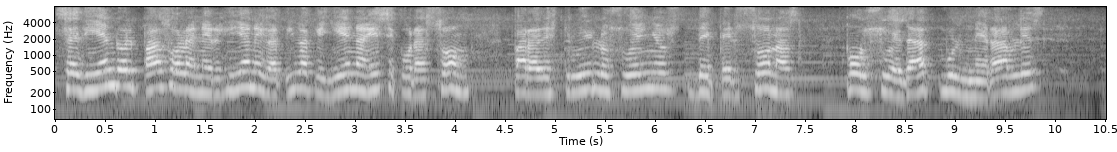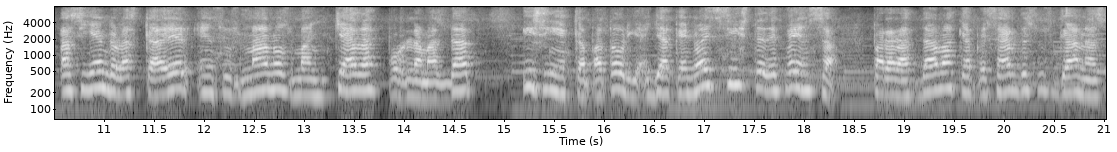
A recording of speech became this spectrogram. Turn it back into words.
cediendo el paso a la energía negativa que llena ese corazón para destruir los sueños de personas por su edad vulnerables, haciéndolas caer en sus manos manchadas por la maldad y sin escapatoria, ya que no existe defensa para las damas que a pesar de sus ganas,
